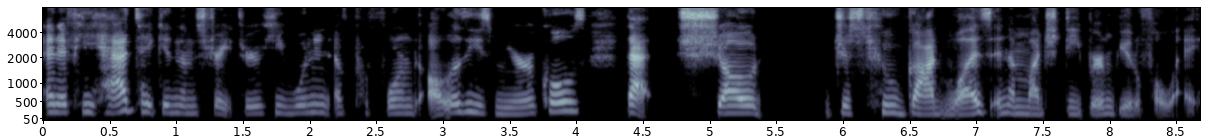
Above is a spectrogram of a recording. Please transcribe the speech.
And if he had taken them straight through, he wouldn't have performed all of these miracles that showed just who God was in a much deeper and beautiful way.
